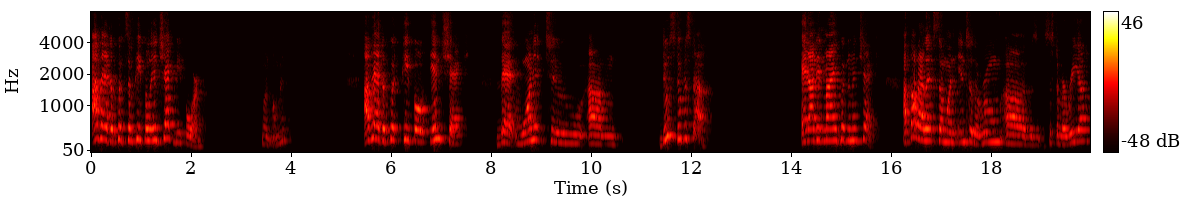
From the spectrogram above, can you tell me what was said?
I've had to put some people in check before. One moment. I've had to put people in check that wanted to um, do stupid stuff. And I didn't mind putting them in check. I thought I let someone into the room, uh, Sister Maria,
